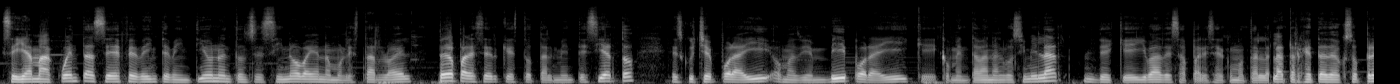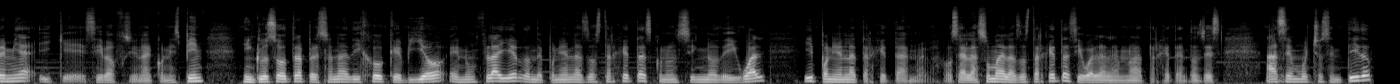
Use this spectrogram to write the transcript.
Se llama cuenta CF2021, entonces si no vayan a molestarlo a él, pero parece que es totalmente cierto. Escuché por ahí, o más bien vi por ahí, que comentaban algo similar, de que iba a desaparecer como tal la tarjeta de Oxo Premia y que se iba a fusionar con Spin. Incluso otra persona dijo que vio en un flyer donde ponían las dos tarjetas con un signo de igual y ponían la tarjeta nueva. O sea, la suma de las dos tarjetas igual a la nueva tarjeta. Entonces, hace mucho sentido.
